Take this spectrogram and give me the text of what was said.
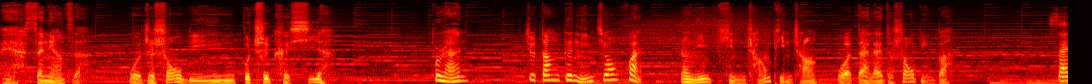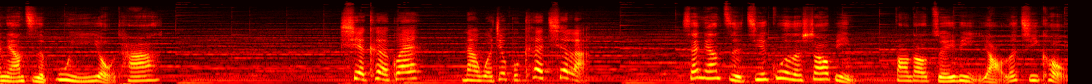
哎呀，三娘子啊，我这烧饼不吃可惜呀，不然就当跟您交换，让您品尝品尝我带来的烧饼吧。”三娘子不疑有他，谢客官，那我就不客气了。三娘子接过了烧饼，放到嘴里咬了几口，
